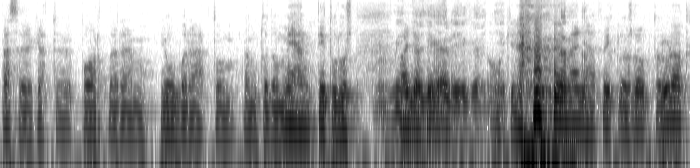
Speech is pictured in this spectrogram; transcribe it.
beszélgető partnerem, jó barátom, nem tudom milyen titulust. Mindegy, elég ennyi. Oké, okay. menj hát Miklós doktor urat,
